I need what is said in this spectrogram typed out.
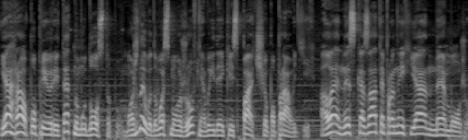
Я грав по пріоритетному доступу. Можливо, до 8 жовтня вийде якийсь патч, що поправить їх. Але не сказати про них я не можу.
